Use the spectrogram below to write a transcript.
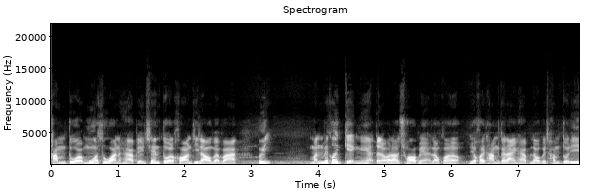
ทำตัวมั่วซั่วนะครับ อย่างเช่นตัวละครที่เราแบบว่าเฮ้ยมันไม่ค่อยเก่งอย่างเงี้ย แต่ว่าเราชอบเนี่ยเราก็เดี๋ยวค่อยทำก็ได้ครับ เราไปทำตัวที่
